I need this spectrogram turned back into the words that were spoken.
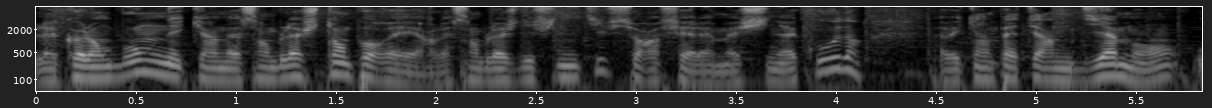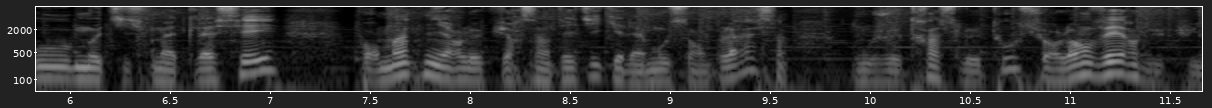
La colle en bombe n'est qu'un assemblage temporaire. L'assemblage définitif sera fait à la machine à coudre avec un pattern diamant ou motif matelassé pour maintenir le cuir synthétique et la mousse en place. Donc je trace le tout sur l'envers du cuir.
